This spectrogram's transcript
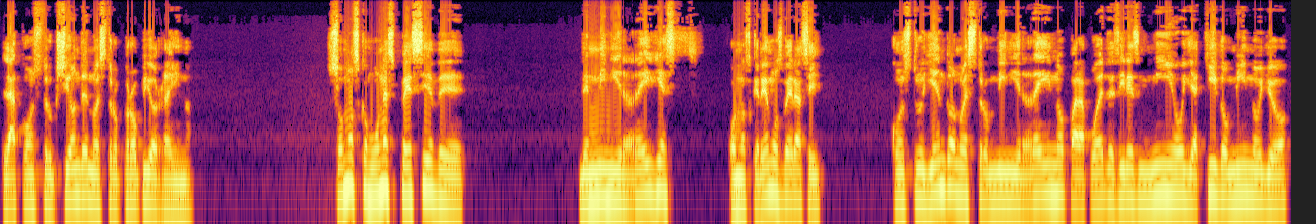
la construcción de nuestro propio reino. Somos como una especie de, de mini reyes, o nos queremos ver así, construyendo nuestro mini reino para poder decir es mío y aquí domino yo.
